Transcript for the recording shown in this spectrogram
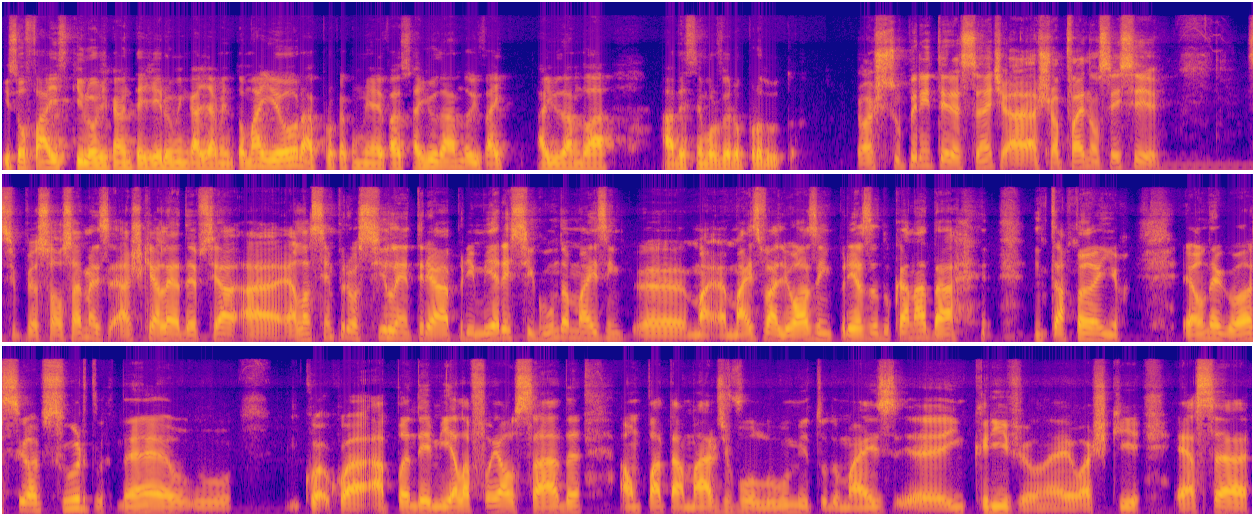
Isso faz que, logicamente, gere um engajamento maior, a própria comunidade vai se ajudando e vai ajudando a, a desenvolver o produto. Eu acho super interessante. A Shopify, não sei se se o pessoal sabe, mas acho que ela é, deve ser a, a, ela sempre oscila entre a primeira e segunda mais, uh, mais valiosa empresa do Canadá em tamanho. É um negócio absurdo, né? O, com a, a, pandemia ela foi alçada a um patamar de volume e tudo mais é, incrível, né? Eu acho que essa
